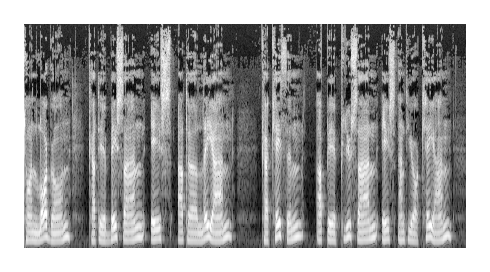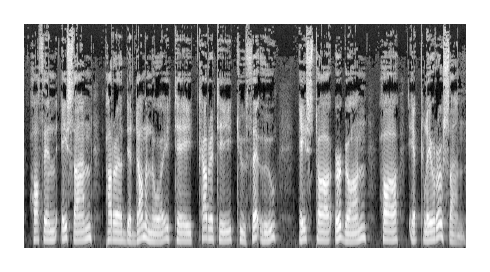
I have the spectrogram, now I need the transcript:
ton logon katebesan es atalean, kakethen ape plusan es antiochean, hothen esan para dedominoi te cariti tu theu, es ta ergon ha eplerosan.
